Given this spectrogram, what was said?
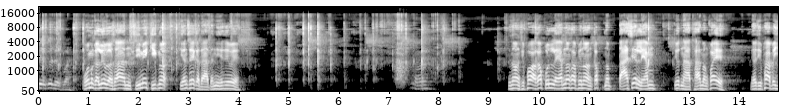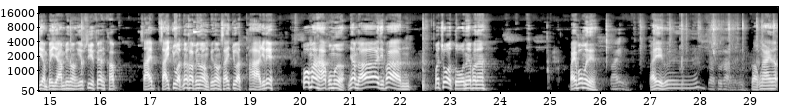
ซื่อๆก็ลืบว่ะโอ้ยมันก็เลือบแล้วซะอันสีไม่กิกเนาะเขียนใส่กระดาษอันนี้ซิเว้ยเออพี่น้องสิพ่อครับคุณแหลมเนาะครับพี่น้องกับน้ำตาเสียนแหลมอยุดหนาฐานบังไฟ เดี๋ยวสิพาไปเยี่ยมไปยามพี่น้อง FC แฟนครับสายสายจวดเนาะครับพี่น้องพี่น้องสายจวดถ่าอยู่เด้โทรมาหากูมื้อย่ำได้สิพามาโชว์ตัวเนี่ยพะนะไปบ่มื้อนี่ไปไปเว้ยเจ้าธุระเลยตอบง่ายเนาะ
